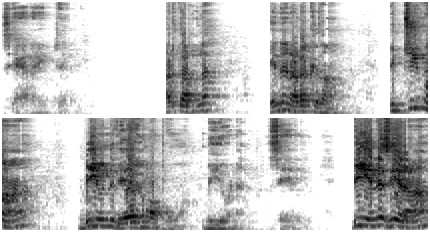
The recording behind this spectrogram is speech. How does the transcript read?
சரி ரைட்டு அடுத்தாப்புல என்ன நடக்குதான் நிச்சயமா பி வந்து வேகமா போவான் பியோட சரி. பி என்ன செய்யறான்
